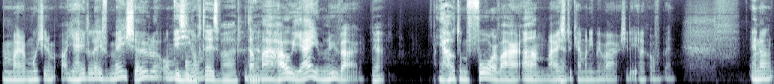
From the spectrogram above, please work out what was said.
Maar dan moet je hem je hele leven meezeulen om... Is hij om nog steeds waar? dan Ja. maar hou jij hem nu waar. Ja. Je houdt hem voor waar aan, maar hij is Ja. natuurlijk helemaal niet meer waar als je er eerlijk over bent. En dan,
